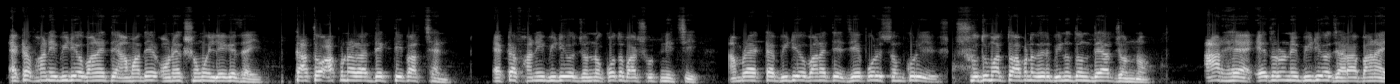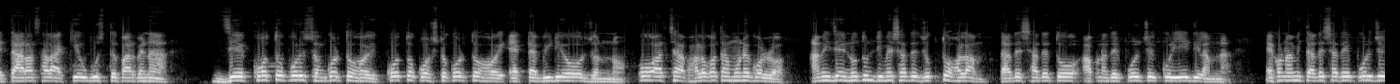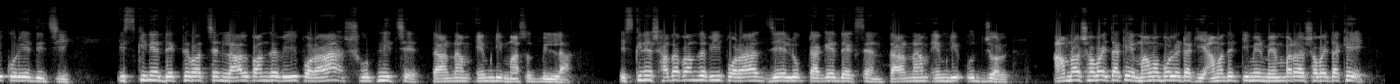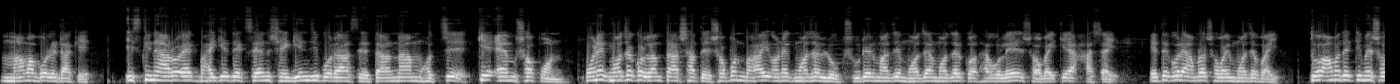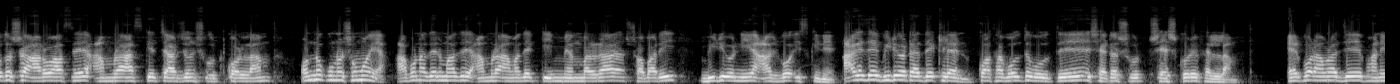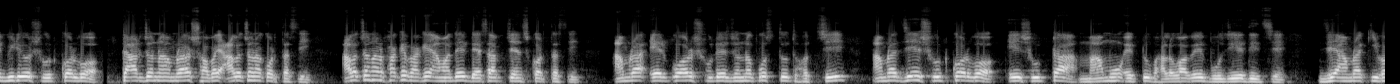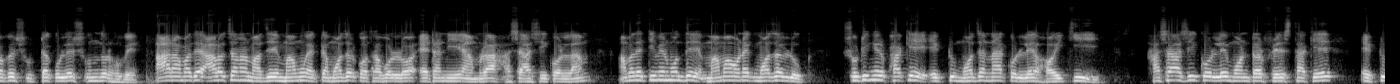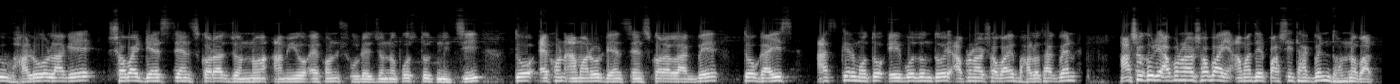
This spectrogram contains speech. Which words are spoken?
একটা ফানি ভিডিও বানাইতে আমাদের অনেক সময় লেগে যায়, তা তো আপনারা দেখতেই পাচ্ছেন। একটা ফানি ভিডিওর জন্য কতবার শ্যুট নিচ্ছি? আমরা একটা ভিডিও বানাইতে যে পরিশ্রম করি, শুধুমাত্র আপনাদের বিনোদন দেওয়ার জন্য। আর হ্যাঁ এ ধরনের ভিডিও যারা বানায়, তারা ছাড়া কেউ বুঝতে পারবে না যে কত পরিশ্রম করতে হয়, কত কষ্ট করতে হয় একটা ভিডিওর জন্য। ও আচ্ছা ভালো কথা মনে পড়ল। আমি যে নতুন টিমের সাথে যুক্ত হলাম, তাদের সাথে তো আপনাদের পরিচয় করিয়েই দিলাম না। এখন আমি তাদের সাথে পরিচয় করিয়ে দিচ্ছি। স্ক্রিনে দেখতে পাচ্ছেন লাল পাঞ্জাবি পরা শুট নিচ্ছে, তার নাম এমডি মাসুদ বিল্লা। স্ক্রিনে সাদা পাঞ্জাবি পরা যে লোকটাকে দেখছেন, তার নাম এমডি উজ্জ্বল। আমরা সবাই তাকে মামা বলে ডাকি। আমাদের টিমের মেম্বাররা সবাই তাকে মামা বলে ডাকে। স্ক্রিনে আরও এক ভাইকে দেখছেন, সে গেঞ্জি পরে আছে, তার নাম হচ্ছে কে এম স্বপন। অনেক মজা করলাম তার সাথে। স্বপন ভাই অনেক মজার লোক। শুটের মাঝে মজার মজার কথা বলে সবাইকে হাসাই। এতে করে আমরা সবাই মজা পাই। তো আমাদের টিমের সদস্য আরও আছে। আমরা আজকে চারজন শুট করলাম। অন্য কোনো সময় আপনাদের মাঝে আমরা আমাদের টিম মেম্বাররা সবারই ভিডিও নিয়ে আসব স্ক্রিনে। আগে যে ভিডিওটা দেখলেন, কথা বলতে বলতে সেটা শুট শেষ করে ফেললাম। এরপর আমরা যে ফানি ভিডিও শুট করব, তার জন্য আমরা সবাই আলোচনা করতেছি। আলোচনার ফাঁকে ফাঁকে আমাদের ড্রেস আপ চেঞ্জ করতেছি। আমরা এরপর শ্যুটের জন্য প্রস্তুত হচ্ছি। আমরা যে শ্যুট করব, এই শ্যুটটা মামু একটু ভালোভাবে বুঝিয়ে দিচ্ছে যে আমরা কীভাবে শ্যুটটা করলে সুন্দর হবে। আর আমাদের আলোচনার মাঝে মামু একটা মজার কথা বলল, এটা নিয়ে আমরা হাসাহাসি করলাম। আমাদের টিমের মধ্যে মামা অনেক মজার লোক। শুটিংয়ের ফাঁকে একটু মজা না করলে হয় কি? হাসাহাসি করলে মনটা ফ্রেশ থাকে। একটু ভালো লাগে। সবাই ড্যান্স চেঞ্জ করার জন্য আমিও এখন সুরের জন্য প্রস্তুত নিচ্ছি। তো এখন আমারও ড্যান্স চেঞ্জ করা লাগবে। তো গাইস আজকের মতো এই পর্যন্তই। আপনারা সবাই ভালো থাকবেন। আশা করি আপনারা সবাই আমাদের পাশে থাকবেন। ধন্যবাদ।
